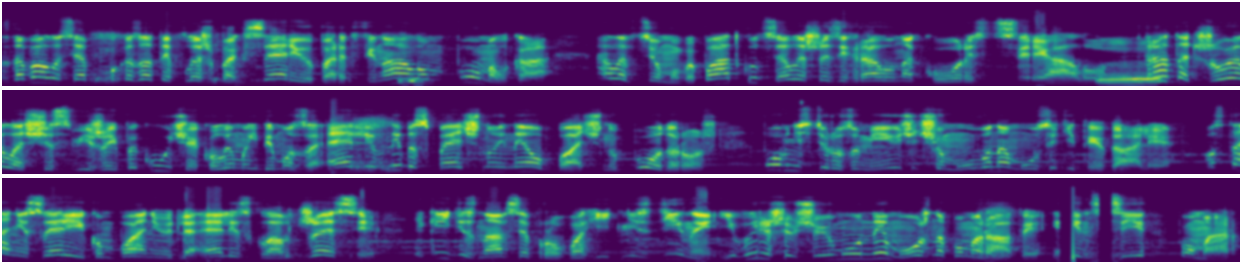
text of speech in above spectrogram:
Здавалося б, показати флешбек серію перед фіналом помилка. Але в цьому випадку це лише зіграло на користь серіалу. Втрата Джоела ще свіжа і пекуча, коли ми йдемо за Еллі в небезпечну і необачну подорож, повністю розуміючи, чому вона мусить іти далі. В останній серії компанію для Еллі склав Джесі, який дізнався про вагітність Діни і вирішив, що йому не можна помирати. І в кінці помер.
